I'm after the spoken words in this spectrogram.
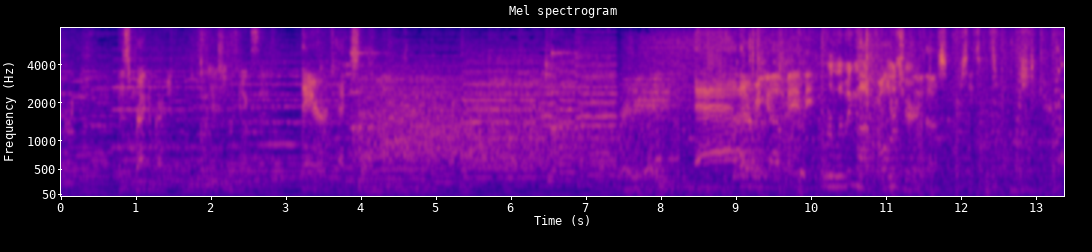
bracket bracket. This is bracket bracket. Oh, yeah, she text it. Their text. Ready? Yeah, there we go, baby. We're living in the Uh, Rolo's future. blue, though, so we just need to get switched here.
